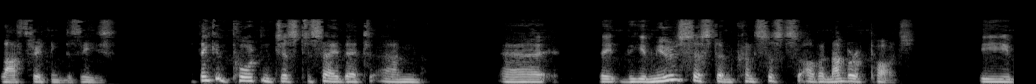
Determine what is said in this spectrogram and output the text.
life-threatening disease. I think important just to say that um, uh, the the immune system consists of a number of parts. The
